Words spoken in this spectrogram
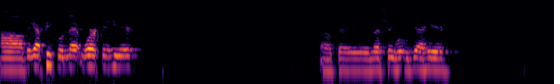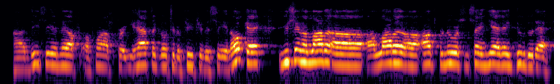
Uh, they got people networking here. Okay, let's see what we got here. Uh, DCNF appliance per. You have to go to the future to see it. Okay, you've seen a lot of uh, a lot of uh, entrepreneurs are saying, yeah, they do do that.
